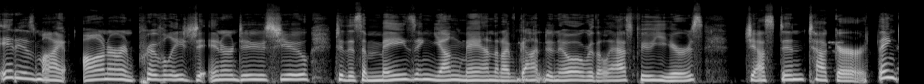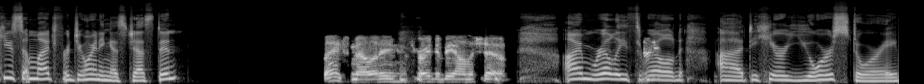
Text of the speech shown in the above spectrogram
It is my honor and privilege to introduce you to this amazing young man that I've gotten to know over the last few years, Justin Tucker. Thank you so much for joining us, Justin. Thanks, Melody. It's great to be on the show. I'm really thrilled uh, to hear your story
